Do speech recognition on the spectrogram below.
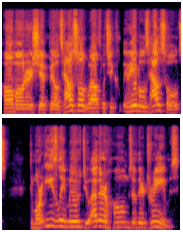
Home ownership builds household wealth which enables households to more easily move to other homes of their dreams.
